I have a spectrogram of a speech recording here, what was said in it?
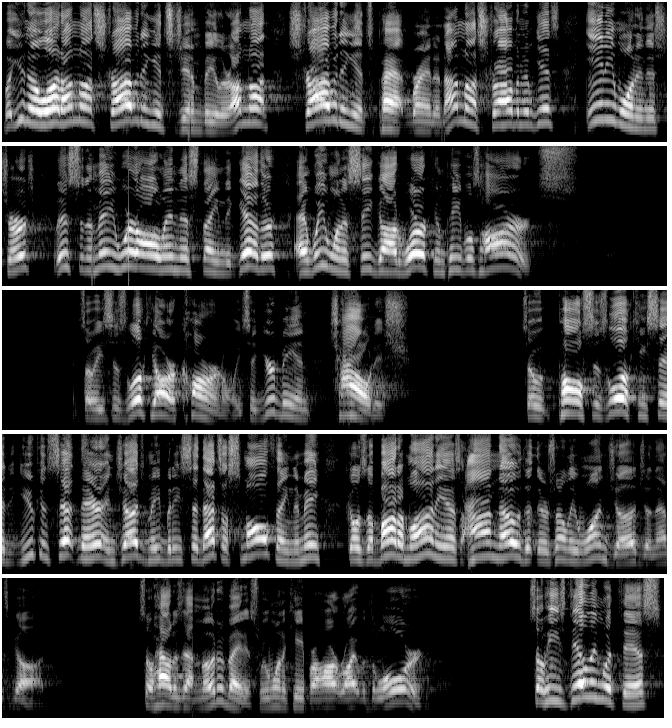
But you know what? I'm not striving against Jim Beeler. I'm not striving against Pat Brandon. I'm not striving against anyone in this church. Listen to me, we're all in this thing together, and we want to see God work in people's hearts. And so he says, Look, y'all are carnal. He said, You're being childish. So Paul says, Look, he said, you can sit there and judge me, but he said, that's a small thing to me because the bottom line is, I know that there's only one judge, and that's God. So, how does that motivate us? We want to keep our heart right with the Lord. So, he's dealing with this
